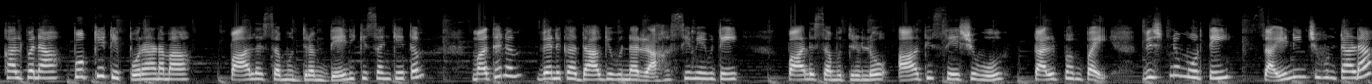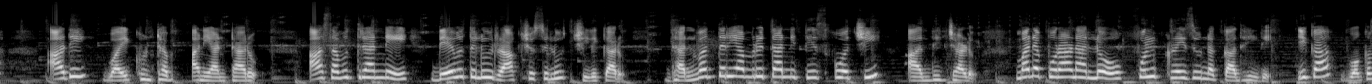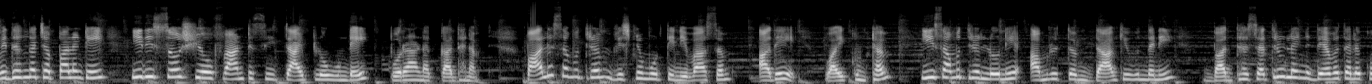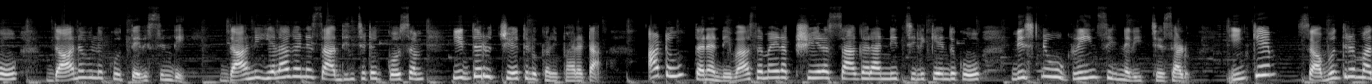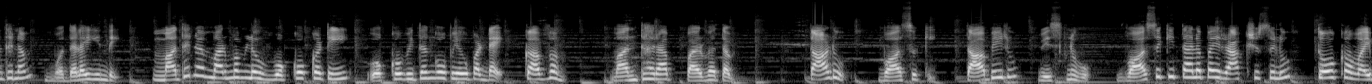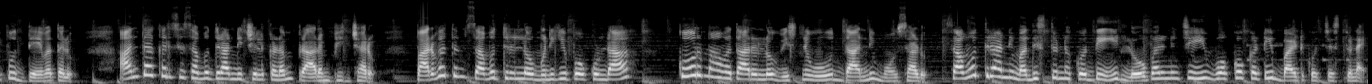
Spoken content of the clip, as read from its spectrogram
కల్పన పుక్కిటి పురాణమా? పాల సముద్రం దేనికి సంకేతం? మథనం వెనుక దాగి ఉన్న రహస్యం ఏమిటి? పాల సముద్రంలో ఆదిశేషువు తల్పంపై విష్ణుమూర్తి శయనించి ఉంటాడా? అది వైకుంఠం అని అంటారు. ఆ సముద్రాన్నే దేవతలు రాక్షసులు చిలికారు. ధన్వంతరి అమృతాన్ని తీసుకువచ్చి అందించాడు. మన పురాణాల్లో ఫుల్ క్రేజ్ ఉన్న కథ ఇది. ఇక ఒక విధంగా చెప్పాలంటే ఇది సోషియో ఫ్యాంటసీ టైప్లో ఉండే పురాణ కథనం. పాలసముద్రం విష్ణుమూర్తి నివాసం అదే వైకుంఠం. ఈ సముద్రంలోనే అమృతం దాగి ఉందని బద్ధ శత్రువులైన దేవతలకు దానవులకు తెలిసింది. దాన్ని ఎలాగైనా సాధించటం కోసం ఇద్దరు చేతులు కలిపారట. అటు తన నివాసమైన క్షీరసాగరాన్ని చిలికేందుకు విష్ణువు గ్రీన్ సిగ్నల్ ఇచ్చేశాడు. ఇంకేం? సముద్ర మథనం మొదలయ్యింది. మథన మర్మంలో ఒక్కొక్కటి ఒక్కో విధంగా ఉపయోగపడ్డాయి. కవ్వం మంథర పర్వతం తాడు వాసుకి తాబేలు విష్ణువు వాసుకి తలపై రాక్షసులు తోక వైపు దేవతలు. అంతా కలిసి సముద్రాన్ని చిలకడం ప్రారంభించారు. పర్వతం సముద్రంలో మునిగిపోకుండా కూర్మావతారంలో విష్ణువు దాన్ని మోసాడు సముద్రాన్ని మదిస్తున్న కొద్దీ లోపలి నుంచి ఒక్కొక్కటి బయటకొచ్చేస్తున్నాయి.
